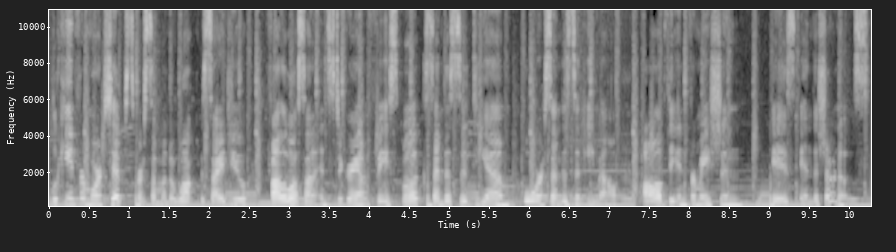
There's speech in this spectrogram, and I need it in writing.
Looking for more tips or someone to walk beside you? Follow us on Instagram, Facebook, send us a DM, or send us an email. All of the information is in the show notes.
